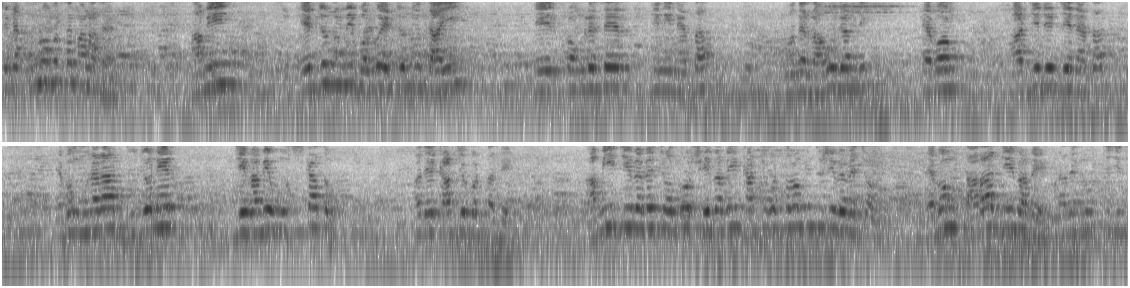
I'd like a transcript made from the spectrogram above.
সেটা কোনো অবস্থায় মানা যায় না। আমি এর জন্য আমি বলব, এর জন্য দায়ী এর কংগ্রেসের যিনি নেতা, আমাদের রাহুল গান্ধী এবং আরজেডির যে নেতা এবং ওনারা দুজনের যেভাবে উস্কাত তাদের কার্যকর্তাদের। আমি যেভাবে চলবো, সেভাবেই কার্যকর্তারাও কিন্তু সেভাবে চলবে। এবং তারা যেভাবে ওনাদেরকে উত্তেজিত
